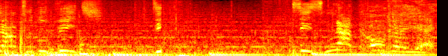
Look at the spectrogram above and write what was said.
Down to the beach. This is not over yet.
